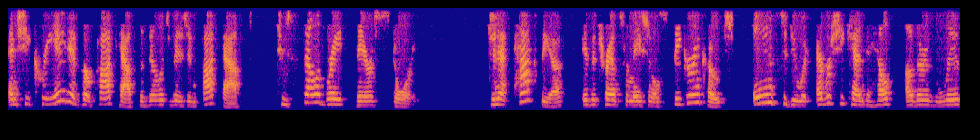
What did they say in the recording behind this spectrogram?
And she created her podcast, the Village Vision podcast, to celebrate their story. Jeanette Paxia is a transformational speaker and coach, aims to do whatever she can to help others live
